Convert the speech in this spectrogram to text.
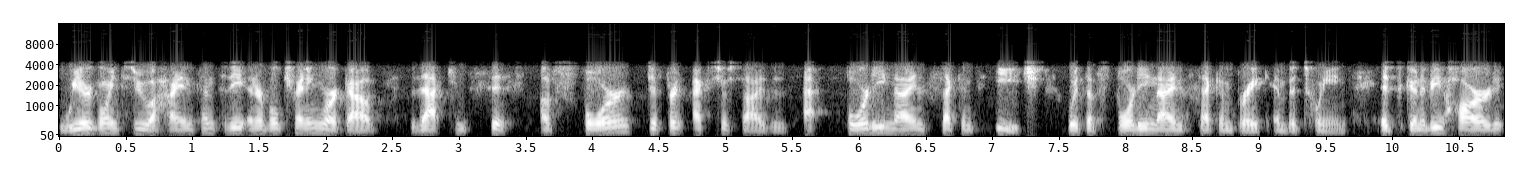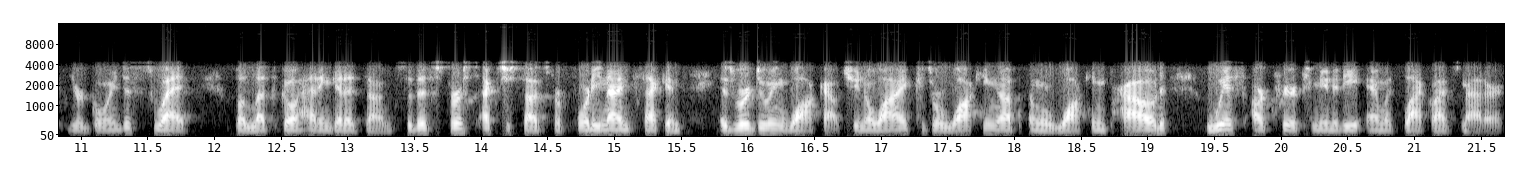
we are going to do a high intensity interval training workout that consists of four different exercises at 49 seconds each with a 49 second break in between. It's going to be hard. You're going to sweat, but let's go ahead and get it done. So, this first exercise for 49 seconds is we're doing walkouts. You know why? Because we're walking up and we're walking proud with our queer community and with Black Lives Matter.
